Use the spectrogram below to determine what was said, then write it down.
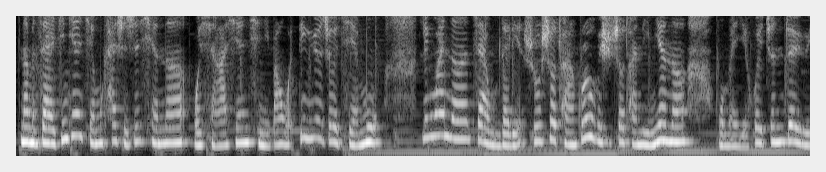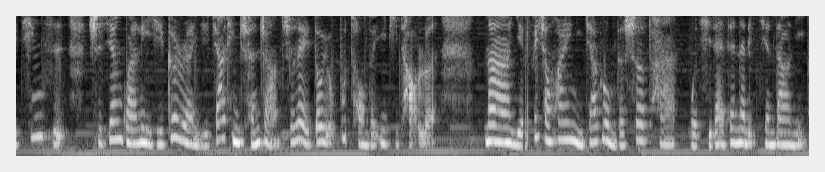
那么在今天的节目开始之前呢，我想要先请你帮我订阅这个节目。另外呢，在我们的脸书社团 Grow Wish 社团里面呢，我们也会针对于亲子、时间管理以及个人以及家庭成长之类都有不同的议题讨论。那也非常欢迎你加入我们的社团，我期待在那里见到你。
